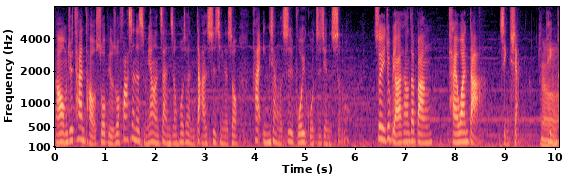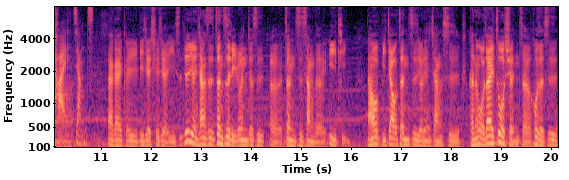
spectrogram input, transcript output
然后我们去探讨说，比如说发生了什么样的战争或是很大的事情的时候，它影响的是国与国之间的什么。所以就比较像在帮台湾打形象品牌这样子，大概可以理解学姐的意思，就有点像是政治理论，就是呃政治上的议题，然后比较政治有点像是可能我在做选择或者是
